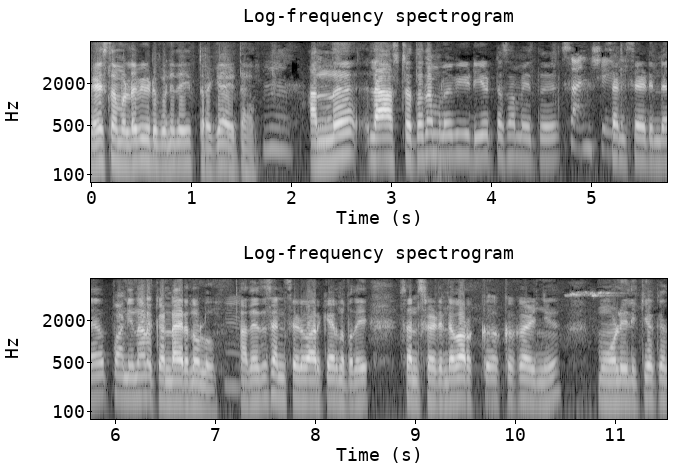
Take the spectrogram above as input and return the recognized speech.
ഗൈസ് നമ്മളുടെ വീട് പണി ഇത്രയ്ക്ക് ആയിട്ടാ. അന്ന് ലാസ്റ്റത്തെ നമ്മൾ വീഡിയോ ഇട്ട സമയത്ത് സൺസൈഡിന്റെ പണി നടക്കണ്ടായിരുന്നുള്ളൂ. അതായത് സൺസൈഡ് വർക്ക് ആയിരുന്നു. അപ്പൊ സൺസൈഡിന്റെ വർക്ക് ഒക്കെ കഴിഞ്ഞ് മോളിലേക്കൊക്കെ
